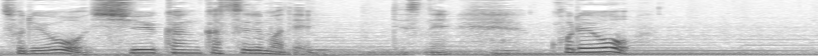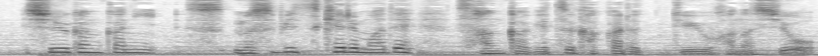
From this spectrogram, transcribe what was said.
それを習慣化するまでですね。これを習慣化に結びつけるまで3ヶ月かかるっていうお話を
